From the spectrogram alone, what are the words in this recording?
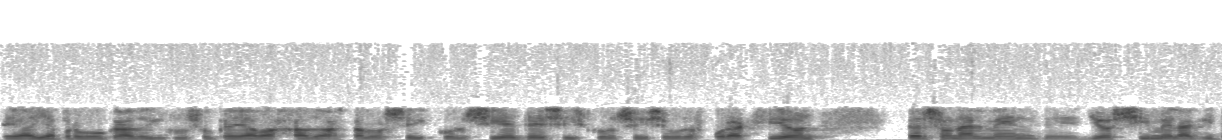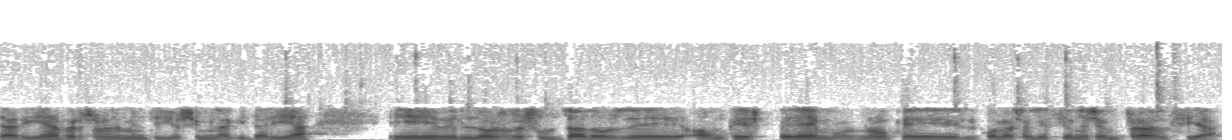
haya provocado incluso que haya bajado hasta los 6,7, 6,6 euros por acción. Personalmente, yo sí me la quitaría, personalmente yo sí me la quitaría. los resultados de, aunque esperemos ¿no? que con las elecciones en Francia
